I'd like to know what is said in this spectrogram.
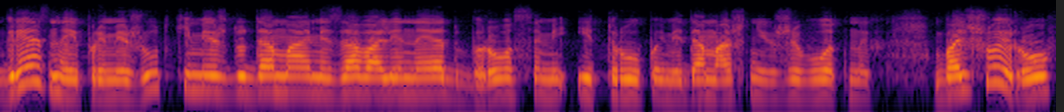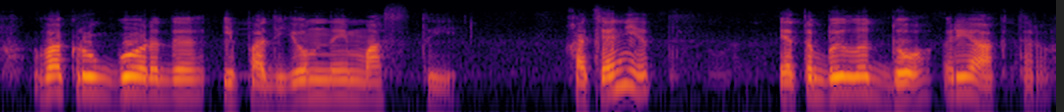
грязные промежутки между домами, заваленные отбросами и трупами домашних животных, большой ров вокруг города и подъемные мосты. Хотя нет, это было до реакторов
